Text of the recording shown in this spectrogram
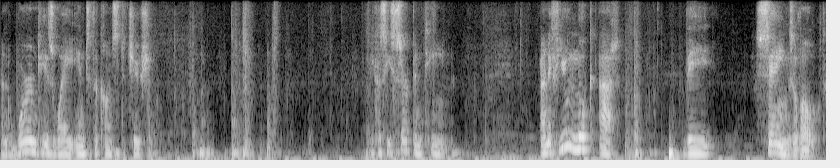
and wormed his way into the Constitution, because he's serpentine. And if you look at the sayings of old,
